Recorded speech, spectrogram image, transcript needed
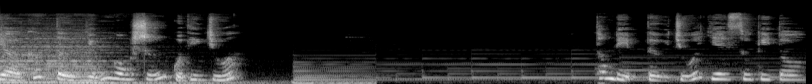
giờ khước từ những ngôn sứ của Thiên Chúa. Thông điệp từ Chúa Giêsu Kitô,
